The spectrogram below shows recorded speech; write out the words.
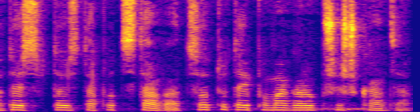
no to jest, to jest ta podstawa, co tutaj pomaga lub przeszkadza.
